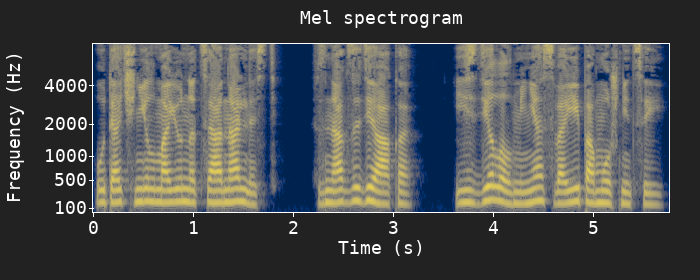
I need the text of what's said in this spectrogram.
уточнил мою национальность, знак зодиака и сделал меня своей помощницей.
